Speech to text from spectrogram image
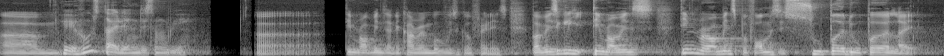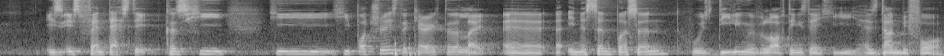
Um, hey, who starred in this movie? Uh, Tim Robbins and I can't remember who his girlfriend is. But basically, Tim Robbins, Tim Robbins' performance is super duper like, is is fantastic because he he he portrays the character like an innocent person who is dealing with a lot of things that he has done before.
